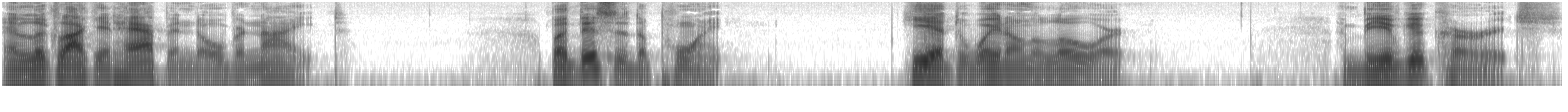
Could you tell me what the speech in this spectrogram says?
and looked like it happened overnight but this is the point he had to wait on the lord and be of good courage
